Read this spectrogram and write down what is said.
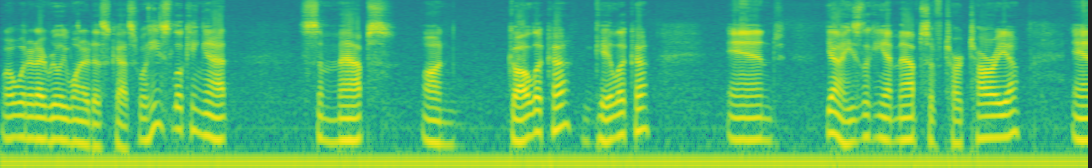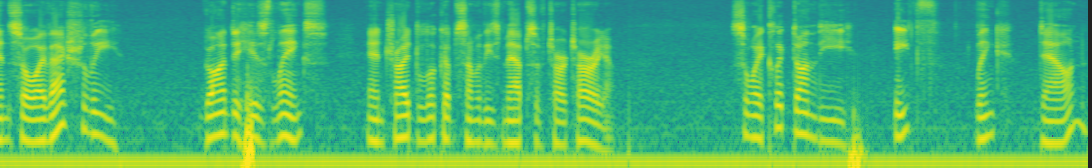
well what did I really want to discuss? Well he's looking at some maps on Gallica, Gallica and yeah he's looking at maps of Tartaria and so I've actually gone to his links and tried to look up some of these maps of Tartaria. So I clicked on the eighth link down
